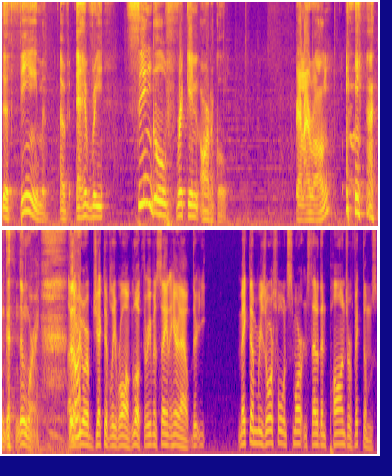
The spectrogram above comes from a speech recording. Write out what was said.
The theme of every single freaking article. Am I wrong? Don't worry. I mean, you are objectively wrong. Look, they're even saying it here now. They're, make them resourceful and smart instead of then pawns or victims.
